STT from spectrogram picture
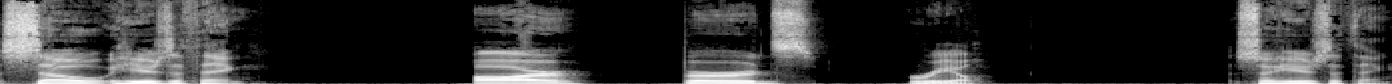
So here's the thing. Are birds real? So here's the thing.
